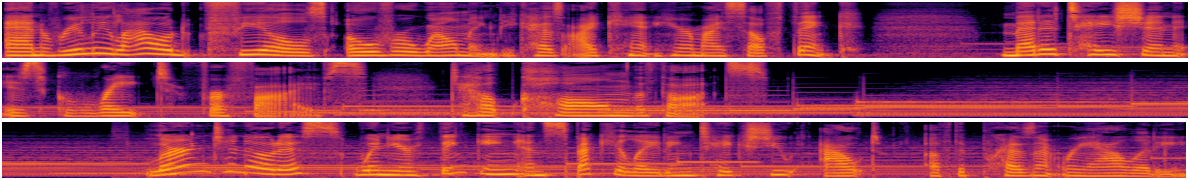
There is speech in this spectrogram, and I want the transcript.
And really loud feels overwhelming because I can't hear myself think. Meditation is great for fives to help calm the thoughts. Learn to notice when your thinking and speculating takes you out of the present reality.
